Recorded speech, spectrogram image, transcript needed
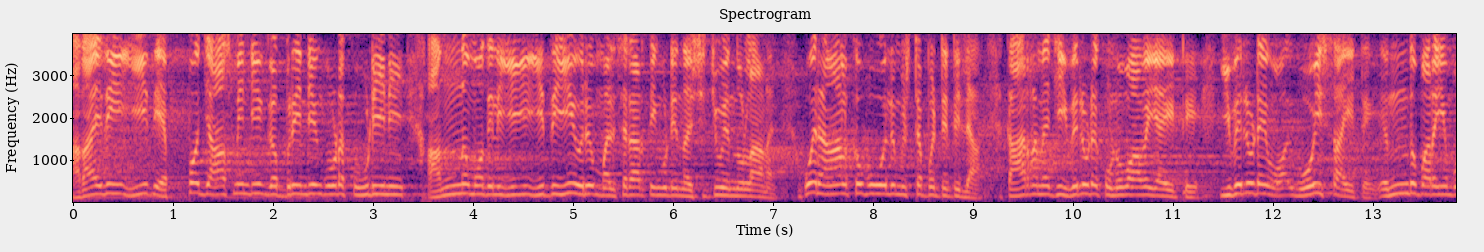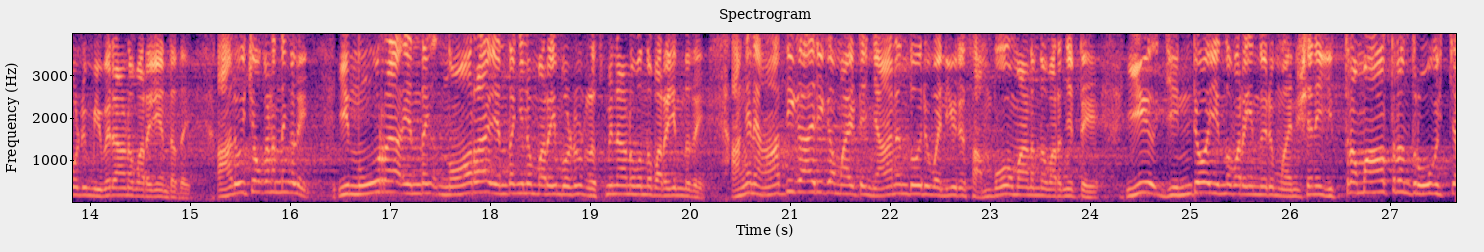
അതായത് ഈ എപ്പോൾ ജാസ്മിന്റെയും ഗബ്രീന്റെയും കൂടെ കൂടിയിനി അന്ന് മുതൽ ഈ ഇത് ഈ ഒരു മത്സരാർത്ഥിയും കൂടി നശിച്ചു എന്നുള്ളതാണ്. ഒരാൾക്ക് പോലും ഇഷ്ടപ്പെട്ടിട്ടില്ല. കാരണം വെച്ചാൽ ഇവരുടെ കുണുവാവയായിട്ട് ഇവരുടെ വോയിസ് ആയിട്ട് എന്ത് പറയുമ്പോഴും ഇവരാണ് പറയേണ്ടത്. ആലോചിച്ച് നോക്കണം നിങ്ങൾ ഈ നൂറ എന്തെ നോറ എന്തെങ്കിലും പറയുമ്പോഴും റസ്മിനാണ് വന്ന് പറയുന്നത്. അങ്ങനെ ആധികാരികമായിട്ട് ഞാനെന്തോ ഒരു വലിയൊരു സംഭവമാണെന്ന് പറഞ്ഞിട്ട് ഈ ജിൻഡോ എന്ന് പറയുന്ന ഒരു മനുഷ്യനെ ഇത്രമാത്രം ദ്രോഹിച്ച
